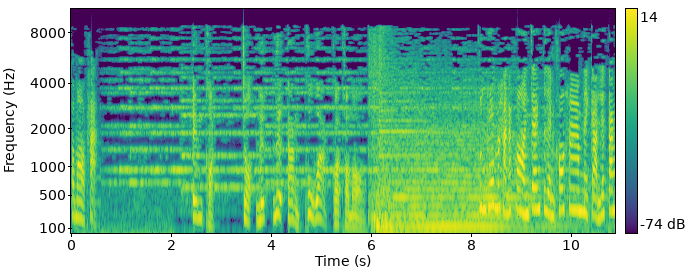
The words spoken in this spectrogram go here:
ทมค่ะ m c o t เจาะลึกเลือกตั้งผู้ว่ากทม กรุงเทพมหานครแจ้งเตือนข้อห้ามในการเลือกตั้ง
